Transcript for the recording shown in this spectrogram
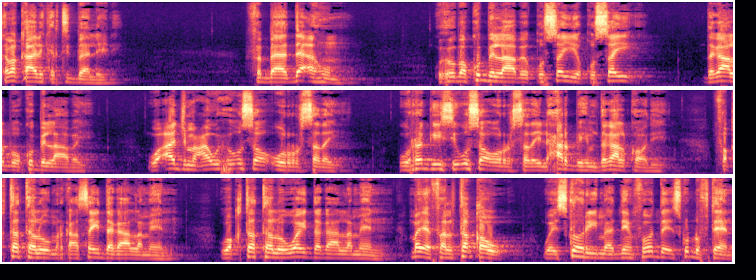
Kama qaadi kartid baa layidhi. Fa baada-ahum wuxuuba ku bilaabay qusayi qusay dagaal buu ku bilaabay. Wa ajmaca wuxuu u soo urursaday uu raggiisii u soo urursaday lixarbihim dagaalkoodii. Faqtataluu markaasay dagaalameen. Waqtataluu way dagaalameen. Maya faltaqow way iska hor yimaadeen foodday isku dhufteen.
